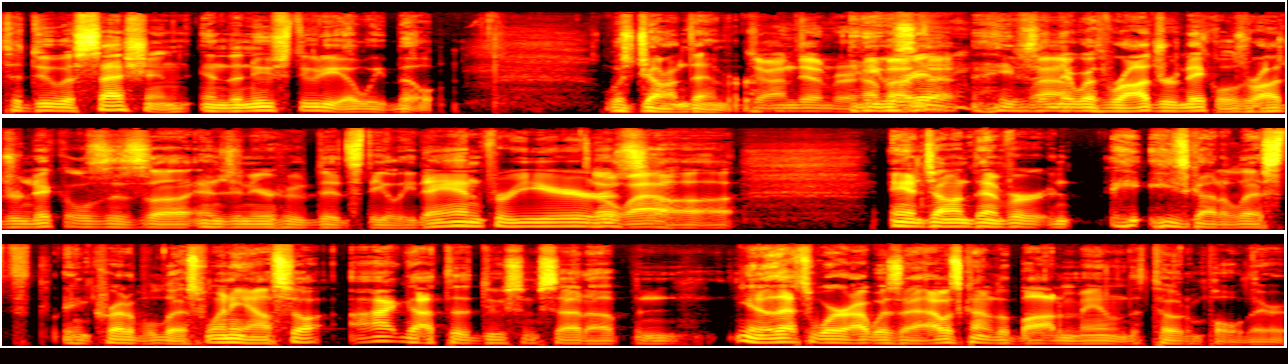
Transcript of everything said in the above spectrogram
to do a session in the new studio we built was John Denver. John Denver. How he was, about that? he was Wow. in there with Roger Nichols. Roger Nichols is an engineer who did Steely Dan for years. Oh, wow. Uh, and John Denver, he, he's got a list, incredible list. Well, anyhow, so I got to do some setup, and you know that's where I was at. I was kind of the bottom man on the totem pole there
